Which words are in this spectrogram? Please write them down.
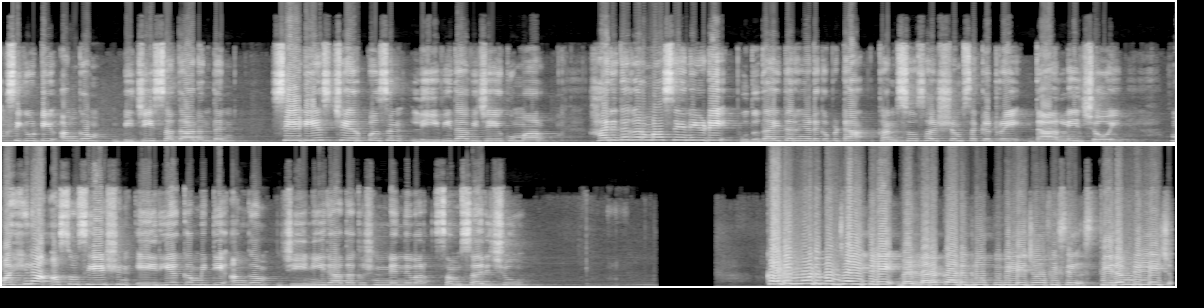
എക്സിക്യൂട്ടീവ് അംഗം Biji Sadanandan C D S chairperson Leevitha Vijayakumar ഹരിതകർമ്മ സേനയുടെ പുതുതായി തെരഞ്ഞെടുക്കപ്പെട്ട കൺസോർഷ്യം സെക്രട്ടറി ഡാർലി ജോയ് മഹിളാ അസോസിയേഷൻ ഏരിയ കമ്മിറ്റി അംഗം ജീനി രാധാകൃഷ്ണൻ എന്നിവർ സംസാരിച്ചു. കടങ്ങോട് പഞ്ചായത്തിലെ വെള്ളറക്കാട് ഗ്രൂപ്പ് വില്ലേജ് ഓഫീസിൽ സ്ഥിരം വില്ലേജ്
